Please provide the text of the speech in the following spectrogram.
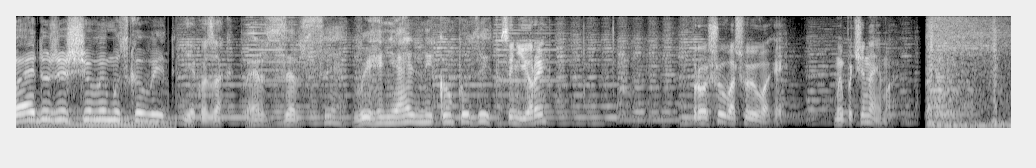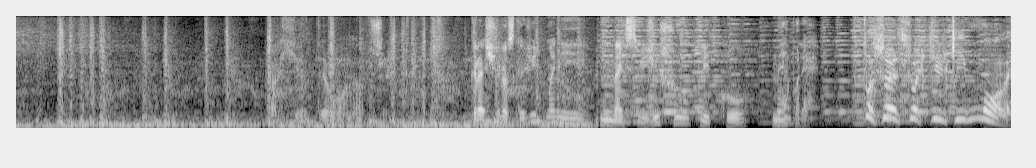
байдуже, що ви московит. Я козак. Перш за все, ви геніальний композитор. Сеньори, прошу вашої уваги. Ми починаємо. Архівдеона вже тут. Краще розкажіть мені найсвіжішу плітку Неаполя. В посольствах тільки й мови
